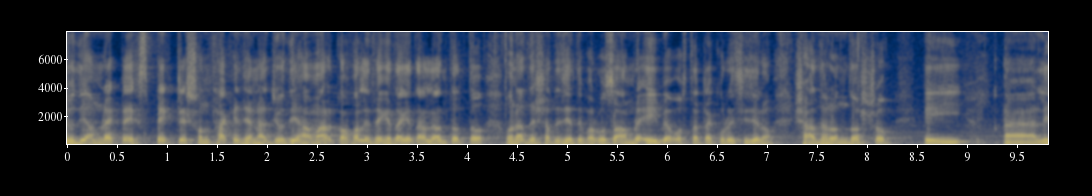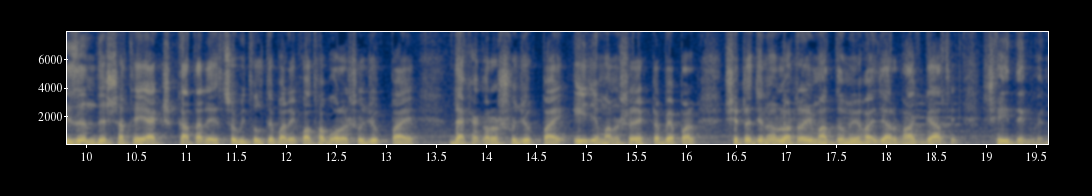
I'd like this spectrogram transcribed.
যদি আমরা একটা এক্সপেকটেশন থাকে যে না, যদি আমার কপালে থেকে থাকে, তাহলে অন্তত ওনাদের সাথে যেতে পারব। সো আমরা এই ব্যবস্থাটা করেছি যেন সাধারণ দর্শক এই লিজেন্ডদের সাথে এক কাতারে ছবি তুলতে পারে, কথা বলার সুযোগ পায়, দেখা করার সুযোগ পায়। এই যে মানুষের একটা ব্যাপার, সেটা যেন লটারির মাধ্যমে হয় যার ভাগ্যে আছে সেই দেখবেন।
